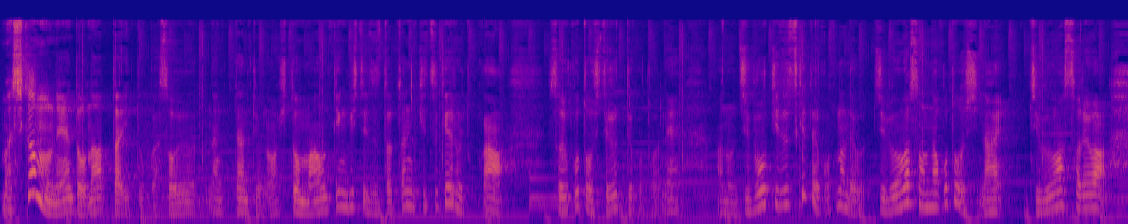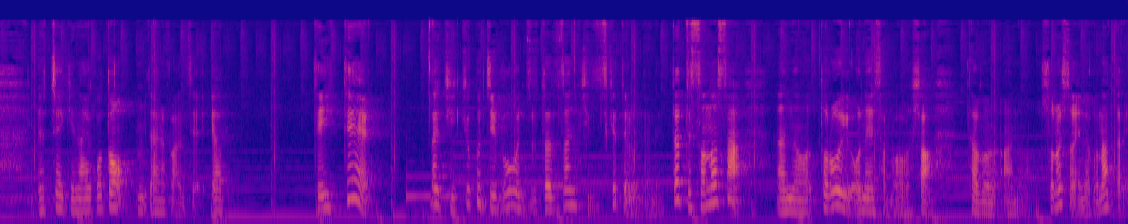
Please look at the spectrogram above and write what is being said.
まあ、しかもね怒鳴ったりとかそういうなんていうの？人をマウンティングしてずっとに傷つけるとかそういうことをしてるっていうことはねあの自分を傷つけてることなんだよ。自分はそんなことをしない。自分はそれはやっちゃいけないこと。みたいな感じでやっていてだ結局自分をずたずたに傷つけてるんだよね。だってそのさあのトロいお姉様はさ多分あのその人がいなくなったら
